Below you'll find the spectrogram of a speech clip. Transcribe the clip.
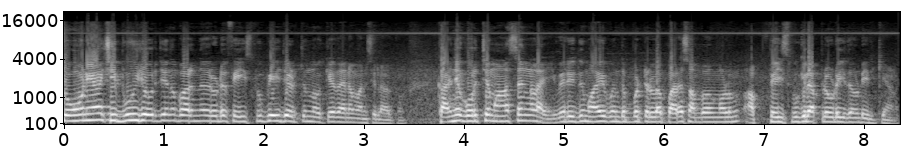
സോണിയ ഷിബു ജോർജ് എന്ന് പറയുന്നവരുടെ ഫേസ്ബുക്ക് പേജ് എടുത്ത് നോക്കിയാൽ തന്നെ മനസ്സിലാക്കും. കഴിഞ്ഞ കുറച്ച് മാസങ്ങളായി ഇവർ ഇതുമായി ബന്ധപ്പെട്ടുള്ള പല സംഭവങ്ങളും ഫേസ്ബുക്കിൽ അപ്ലോഡ് ചെയ്തുകൊണ്ടിരിക്കുകയാണ്.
